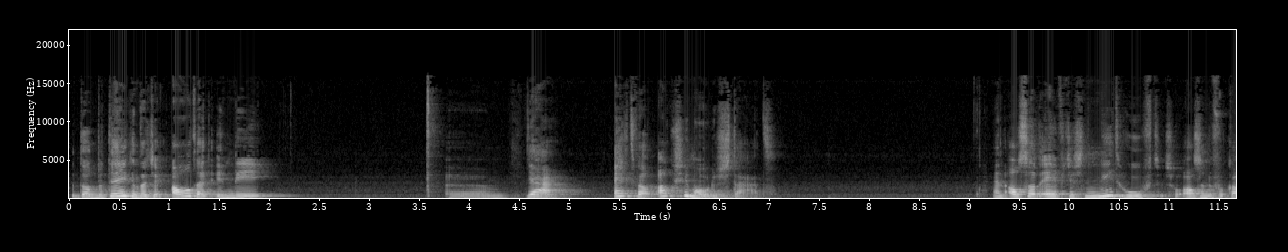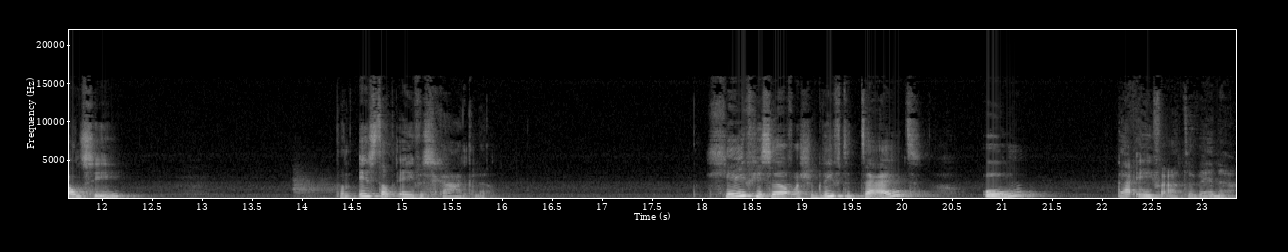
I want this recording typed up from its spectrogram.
dat betekent dat je altijd in die, uh, ja, echt wel actiemodus staat. En als dat eventjes niet hoeft, zoals in de vakantie, dan is dat even schakelen. Geef jezelf alsjeblieft de tijd om daar even aan te wennen.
